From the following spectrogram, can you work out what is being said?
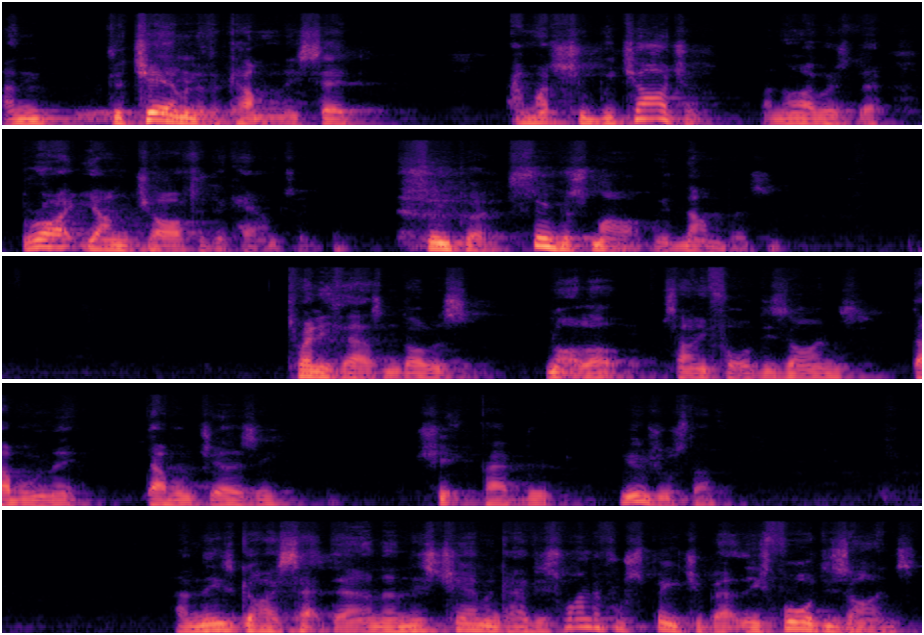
And the chairman of the company said, How much should we charge them? And I was the bright young chartered accountant, super, super smart with numbers. $20,000, not a lot. It's only four designs, double knit, double jersey, shit fabric, usual stuff. And these guys sat down, and this chairman gave this wonderful speech about these four designs.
